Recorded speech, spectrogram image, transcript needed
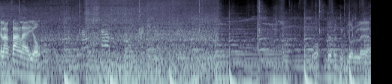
กำลังสร้างอะไรอะยงน้ำซ้ำสวยมากเลยโอ้เดินไปถึงยนต์เลยอะ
